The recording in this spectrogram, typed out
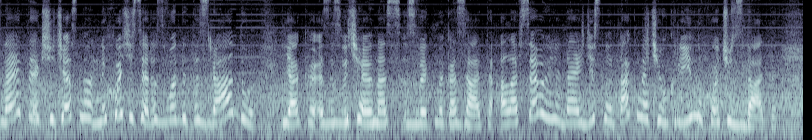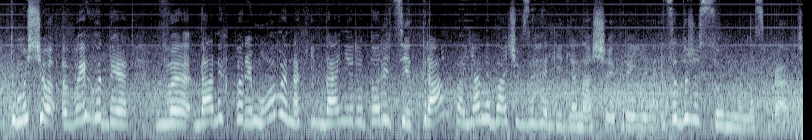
знаєте, якщо чесно, не хочеться розводити зраду, як зазвичай у нас звикли казати, але все виглядає дійсно так, наче Україну хочуть здати. Тому що вигоди в даних перемовинах і в даній риториці Трампа я не бачу взагалі для нашої країни, і це дуже сумно насправді.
